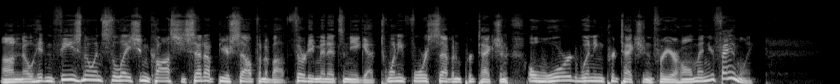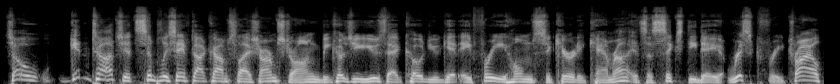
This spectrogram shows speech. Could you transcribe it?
Uh, no hidden fees, no installation costs. You set up yourself in about 30 minutes and you got 24-7 protection, award-winning protection for your home and your family. So get in touch at simplisafe.com slash Armstrong. Because you use that code, you get a free home security camera. It's a 60 day risk free trial.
